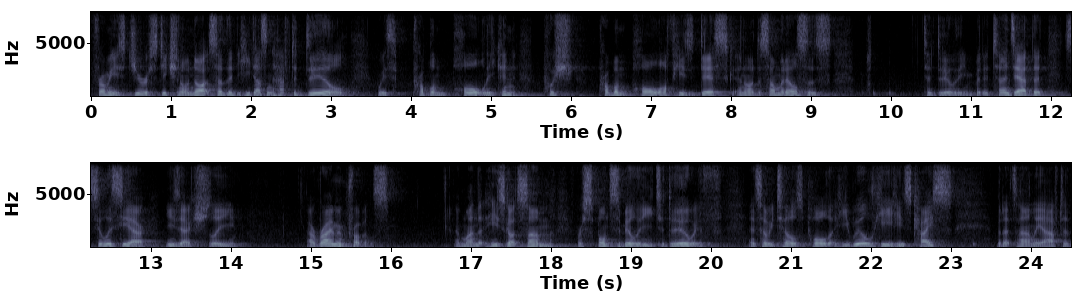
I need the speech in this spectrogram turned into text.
from his jurisdiction or not so that he doesn't have to deal with problem Paul. He can push problem Paul off his desk and onto someone else's to deal with him. But it turns out that Cilicia is actually a Roman province and one that he's got some responsibility to deal with. And so he tells Paul that he will hear his case, but it's only after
